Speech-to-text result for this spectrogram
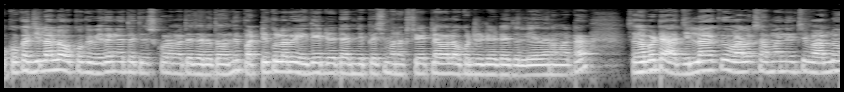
ఒక్కొక్క జిల్లాలో ఒక్కొక్క విధంగా అయితే తీసుకోవడం అయితే జరుగుతుంది. పర్టికులర్గా ఇదే డేట్ అని చెప్పేసి మనకు స్టేట్ లెవెల్లో ఒకటి డేట్ అయితే లేదనమాట సో కాబట్టి ఆ జిల్లాకు వాళ్ళకు సంబంధించి వాళ్ళు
